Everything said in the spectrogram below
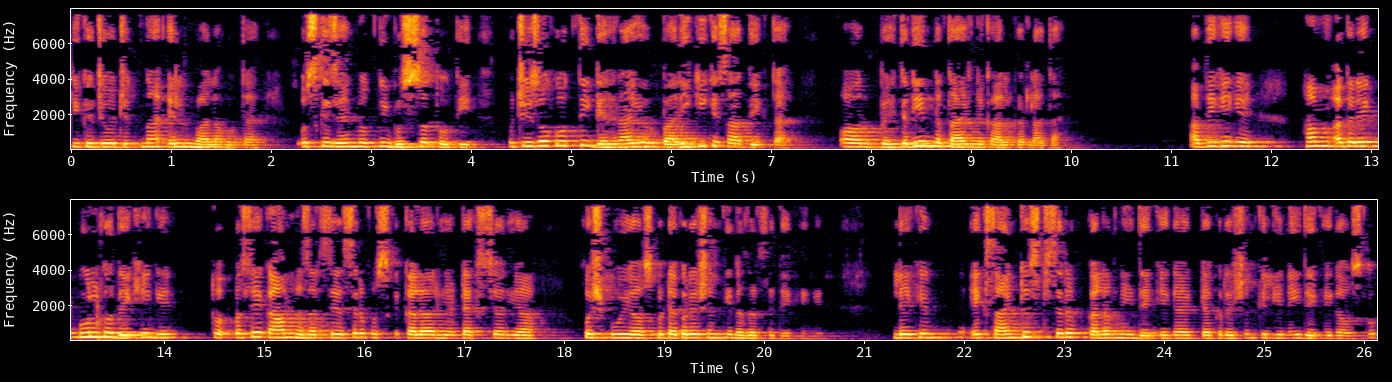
کیونکہ جو جتنا علم والا ہوتا ہے، اس کے ذہن میں اتنی وسط ہوتی، وہ چیزوں کو اتنی گہرائی اور باریکی کے ساتھ دیکھتا ہے اور بہترین نتائج نکال کر لاتا ہے۔ اب دیکھیں گے ہم اگر ایک پھول کو دیکھیں گے تو بس ایک عام نظر سے صرف اس کے کلر یا ٹیکسچر یا خوشبو یا اس کو ڈیکوریشن کی نظر سے دیکھیں گے۔ لیکن ایک سائنٹسٹ صرف کلر نہیں دیکھے گا، ایک ڈیکوریشن کے لیے نہیں دیکھے گا اس کو،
